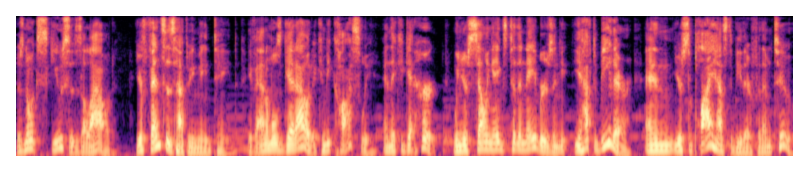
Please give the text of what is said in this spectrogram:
There's no excuses allowed. Your fences have to be maintained. If animals get out, it can be costly and they could get hurt. When you're selling eggs to the neighbors and you, you have to be there and your supply has to be there for them too.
